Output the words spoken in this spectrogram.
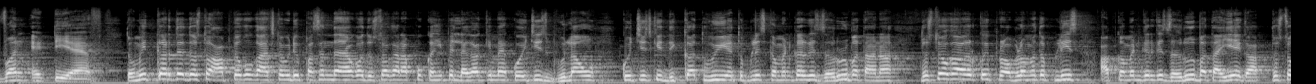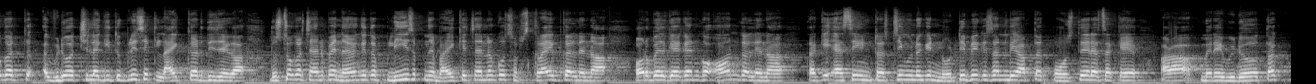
180 एफ़ तो उम्मीद करते हैं दोस्तों, आप लोगों को आज का वीडियो पसंद आया होगा। दोस्तों, अगर आपको कहीं पे लगा कि मैं कोई चीज़ भूला हूँ, कोई चीज़ की दिक्कत हुई है तो प्लीज़ कमेंट करके ज़रूर बताना। दोस्तों का अगर कोई प्रॉब्लम है तो प्लीज़ आप कमेंट करके ज़रूर बताइएगा। दोस्तों, अगर वीडियो अच्छी लगी तो प्लीज़ एक लाइक कर दीजिएगा। दोस्तों, अगर चैनल पर नए होंगे तो प्लीज़ अपने भाई के चैनल को सब्सक्राइब कर लेना और बेल के आइकन को ऑन कर लेना, ताकि ऐसे इंटरेस्टिंग वीडियो की नोटिफिकेशन भी आप तक पहुँचते रह सके और आप मेरे वीडियो तक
